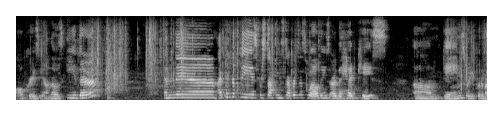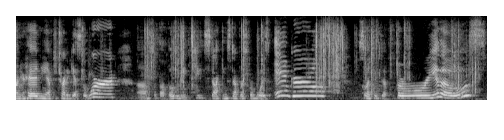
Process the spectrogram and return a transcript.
all crazy on those either. And then I picked up these for stocking stuffers as well. These are the head case um, games where you put them on your head and you have to try to guess the word. Um, so I thought those would be cute stocking stuffers for boys and girls. So I picked up three of those.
